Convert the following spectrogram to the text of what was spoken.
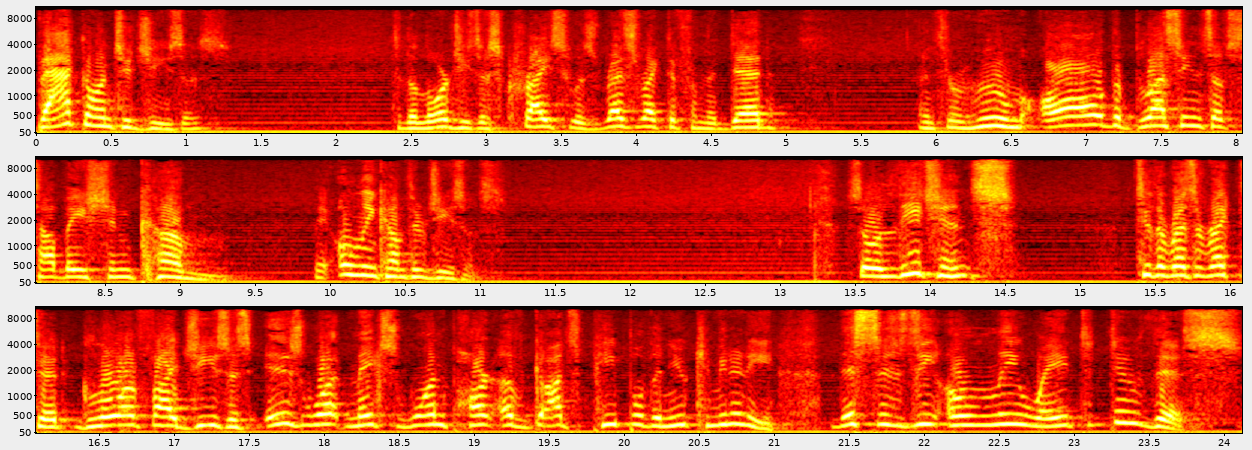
back onto Jesus to the Lord Jesus Christ, who was resurrected from the dead, and through whom all the blessings of salvation come. They only come through Jesus. So allegiance to the resurrected, glorified Jesus is what makes one part of God's people, the new community. This is the only way to do this.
